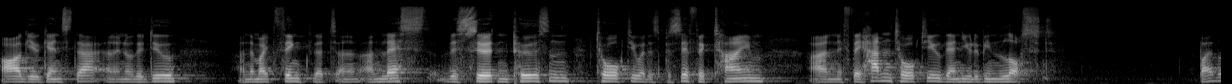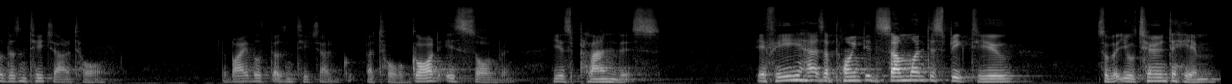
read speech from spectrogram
argue against that, and I know they do, and they might think that uh, unless this certain person talked to you at a specific time, and if they hadn't talked to you, then you'd have been lost. Bible doesn't teach that at all. The Bible doesn't teach that at all. God is sovereign. He has planned this. If He has appointed someone to speak to you so that you'll turn to Him,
